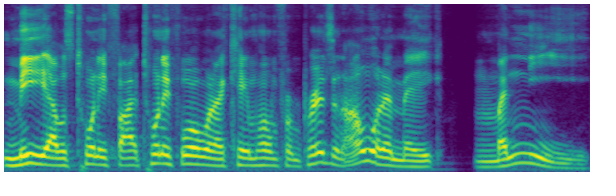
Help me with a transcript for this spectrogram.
me, I was 25, 24 when I came home from prison. I wanna make money.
